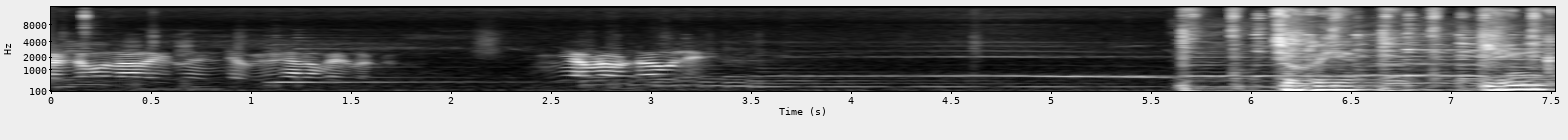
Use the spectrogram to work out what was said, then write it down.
രണ്ടു മൂന്നാളെ എന്റെ വീട് കാണാൻ വരുന്നുണ്ട്. ഇനി അവിടെ ഉണ്ടാവൂലേ? ചെറിയ ലിങ്ക്.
